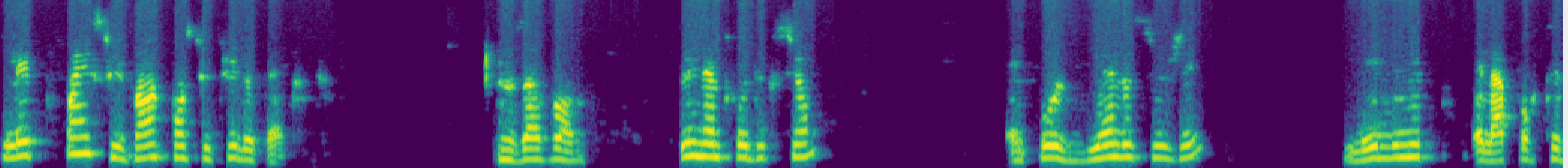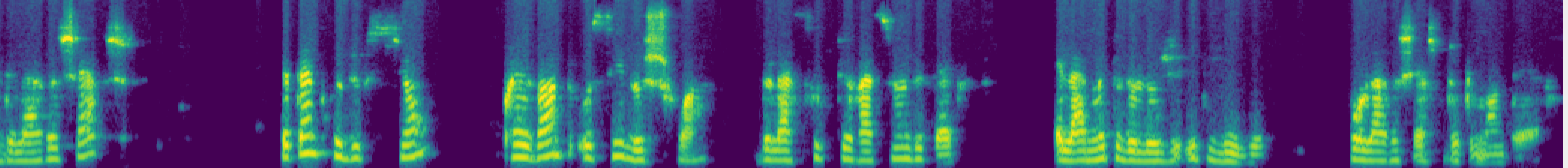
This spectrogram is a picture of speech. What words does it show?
Les points suivants constituent le texte. Nous avons une introduction, elle pose bien le sujet, les limites et la portée de la recherche. Cette introduction présente aussi le choix de la structuration du texte et la méthodologie utilisée pour la recherche documentaire,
